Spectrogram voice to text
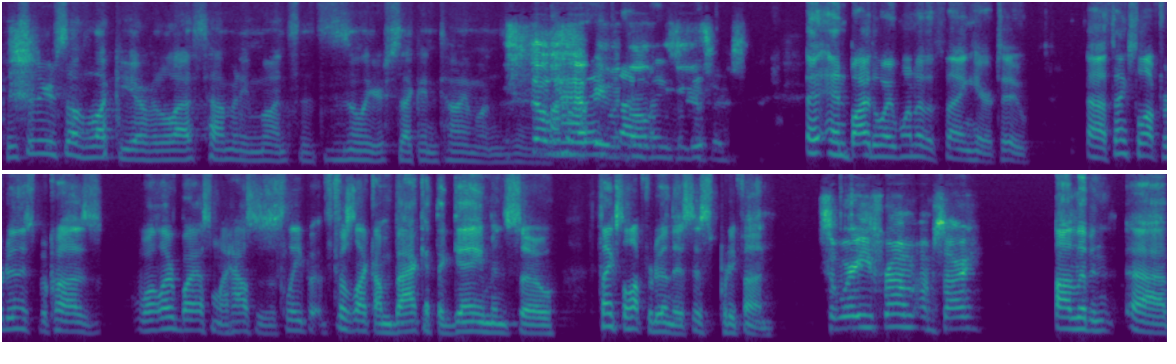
Consider yourself lucky over the last how many months that this is only your second time on Zoom. So I'm happy with all I'm these answers. And- And by the way, one other thing here too. Uh, thanks a lot for doing this because while everybody else in my house is asleep, it feels like I'm back at the game, and so thanks a lot for doing this. This is pretty fun. So where are you from? I'm sorry. I live in uh,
